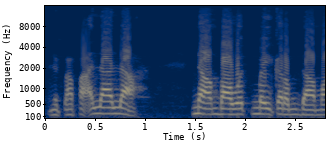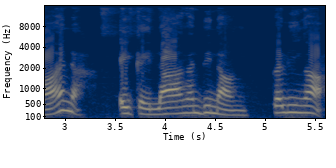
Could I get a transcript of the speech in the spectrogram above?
nagpapaalala na ang bawat may karamdaman ay kailangan din ng kalinga.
